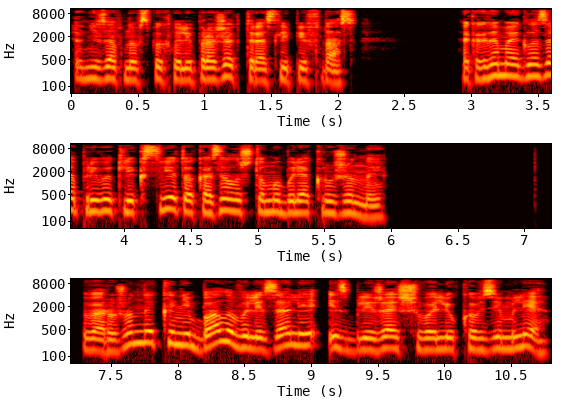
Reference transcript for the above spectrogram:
Внезапно вспыхнули прожекторы, ослепив нас. А когда мои глаза привыкли к свету, оказалось, что мы были окружены. Вооруженные каннибалы вылезали из ближайшего люка в земле,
